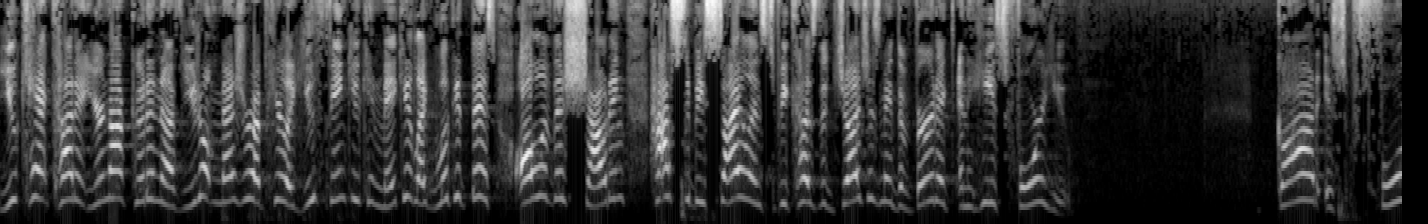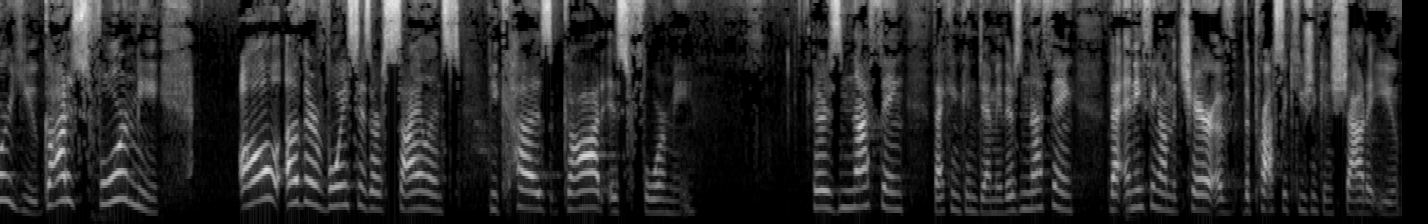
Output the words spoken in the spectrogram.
you can't cut it, you're not good enough, you don't measure up here, like you think you can make it, like look at this. All of this shouting has to be silenced because the judge has made the verdict and he's for you. God is for you. God is for me. All other voices are silenced because God is for me. There's nothing that can condemn me. There's nothing that anything on the chair of the prosecution can shout at you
